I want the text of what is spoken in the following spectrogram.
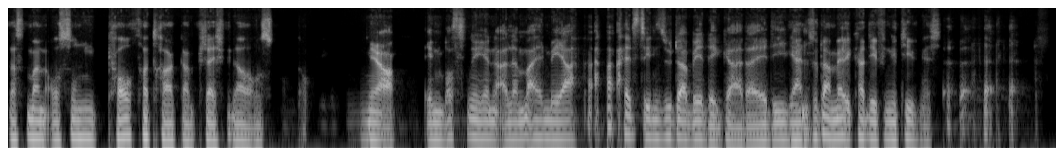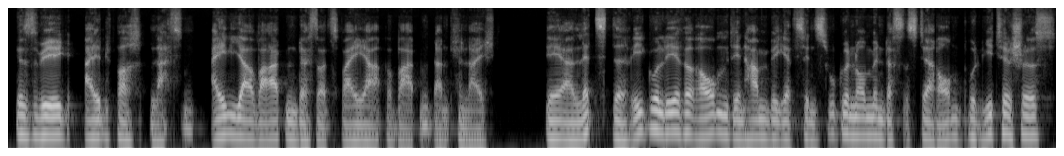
dass man aus so einem Kaufvertrag dann vielleicht wieder rauskommt. Ja, in Bosnien allemal mehr als in Südamerika. Da hätte ja, in Südamerika definitiv nicht. Deswegen einfach lassen. Ein Jahr warten, besser zwei Jahre warten, dann vielleicht. Der letzte reguläre Raum, den haben wir jetzt hinzugenommen, das ist der Raum politisches,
